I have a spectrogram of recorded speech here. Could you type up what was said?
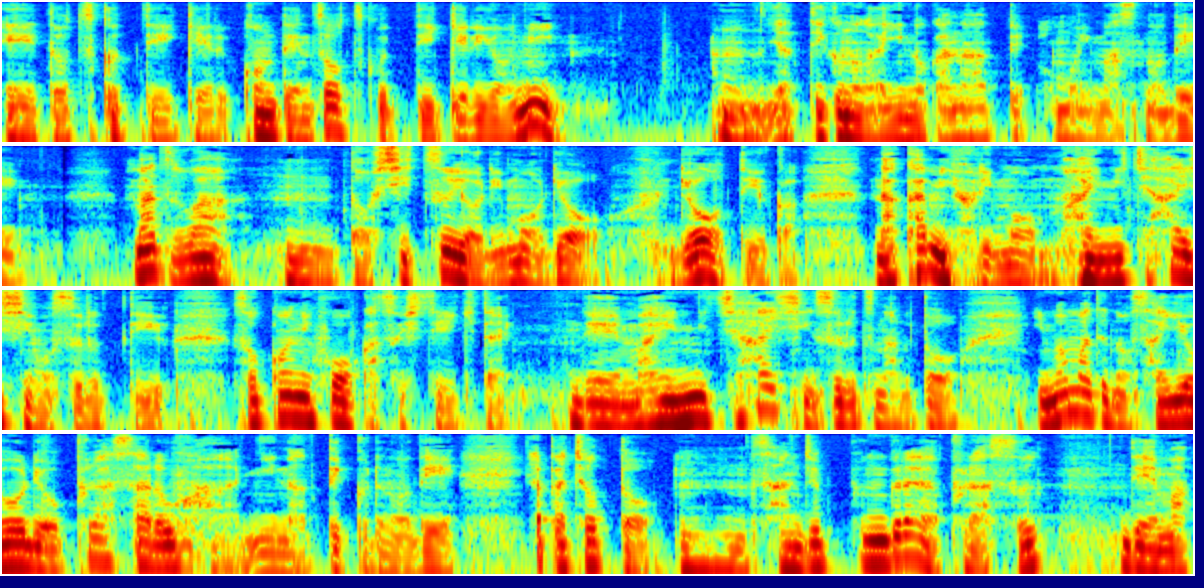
えっ、ー、と、作っていける、コンテンツを作っていけるように、うん、やっていくのがいいのかなって思いますので、まずは、うんと、質よりも量、量というか、中身よりも毎日配信をするっていう、そこにフォーカスしていきたい。で、毎日配信するとなると、今までの作業量プラスアルファになってくるので、やっぱちょっと、うん、30分ぐらいはプラス。で、まあ、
